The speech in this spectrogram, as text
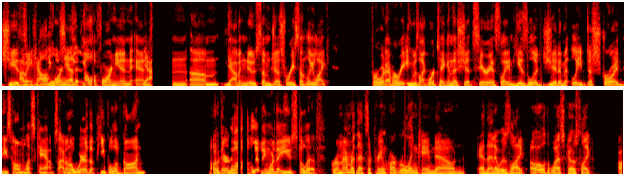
she is. I mean, California, she's a that- Californian, and Yeah. um, Gavin Newsom just recently like. For whatever reason, he was like, "We're taking this shit seriously," and he has legitimately destroyed these homeless camps. I don't know where the people have gone, but Oh, they're well- not living where they used to live. remember that Supreme Court ruling came down, and then it was like, oh, the West Coast, like all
